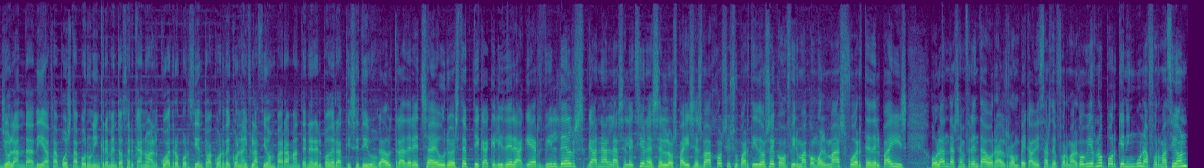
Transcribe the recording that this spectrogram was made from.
Yolanda Díaz apuesta por un incremento cercano al 4% acorde con la inflación para mantener el poder adquisitivo. La ultraderecha euroescéptica que lidera Gerd Wilders gana las elecciones en los Países Bajos y su partido se confirma como el más fuerte del país. Holanda se enfrenta ahora al rompecabezas de formar gobierno porque ninguna formación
